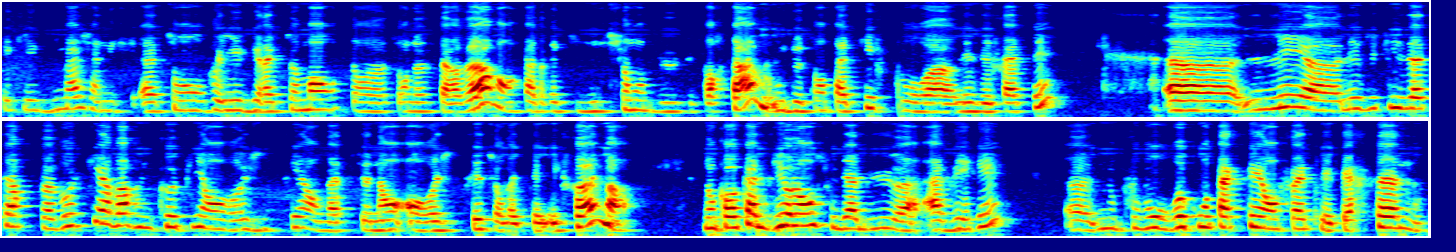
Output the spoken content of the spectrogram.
c'est que les images elles sont envoyées directement sur, nos serveurs en cas de réquisition du, portable ou de tentative pour euh, les effacer. Euh, les, utilisateurs peuvent aussi avoir une copie enregistrée en appuyant enregistrer sur votre téléphone. Donc, en cas de violence ou d'abus avérés, euh, nous pouvons recontacter en fait les personnes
